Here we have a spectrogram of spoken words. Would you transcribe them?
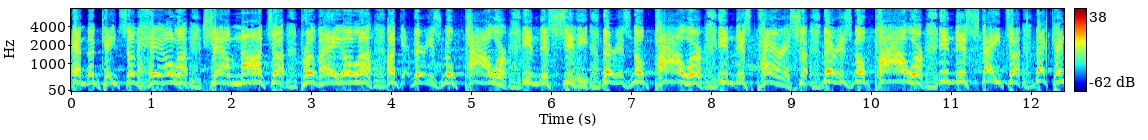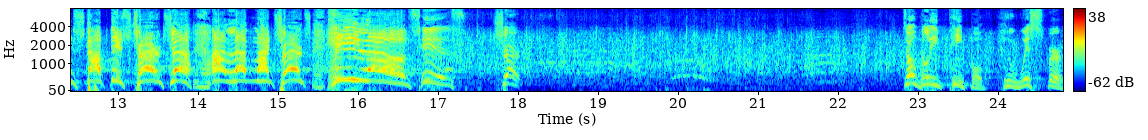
and the gates of hell uh, shall not prevail. There is no power in this city. There is no power in this parish. there is no power in this state that can stop this church. I love my church. He loves his church. Don't believe people who whisper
